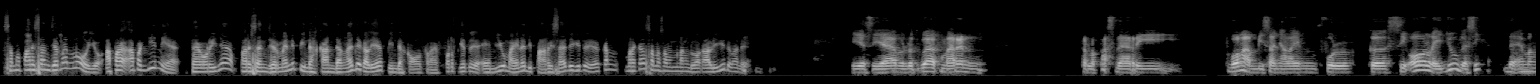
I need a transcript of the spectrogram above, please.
sama Paris Saint Germain loyo. Apa apa gini ya? Teorinya Paris Saint Germain ini pindah kandang aja kali ya, pindah ke Old Trafford gitu ya. MU mainnya di Paris aja gitu ya. Kan mereka sama-sama menang dua kali gitu kan ya. Iya sih ya, menurut gua kemarin terlepas dari gua nggak bisa nyalain full ke si Ole juga sih. Dan Hmm. emang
